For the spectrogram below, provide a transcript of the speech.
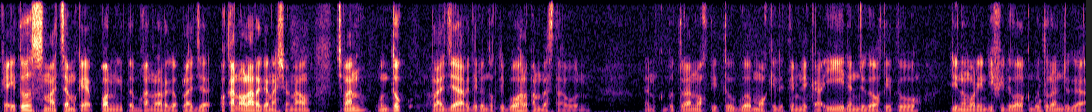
kayak itu semacam kayak pon gitu bukan olahraga pelajar pekan olahraga nasional cuman untuk pelajar jadi untuk di bawah 18 tahun. Dan kebetulan waktu itu gue mewakili tim DKI dan juga waktu itu di nomor individual kebetulan juga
